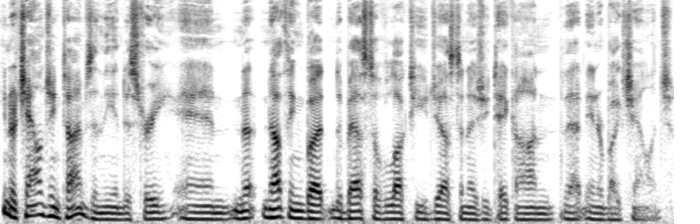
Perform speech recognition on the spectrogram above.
you know challenging times in the industry, and n- nothing but the best of luck to you, Justin, as you take on that Interbike challenge.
